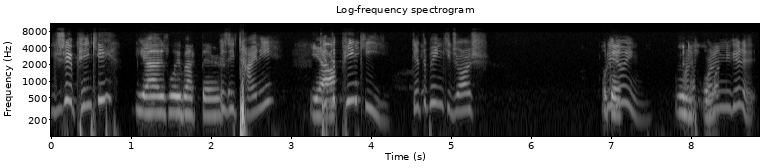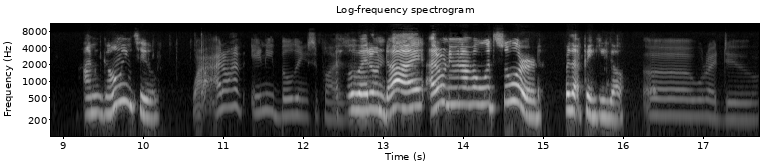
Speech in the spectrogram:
you see a pinky? Yeah, it's way back there. Is he tiny? Yeah. Get the pinky. Get the pinky, Josh. What are you doing? Why, why didn't you get it? I'm going to. Why? I don't have any building supplies. Oh, I don't die. I don't even have a wood sword. Where'd that pinky go? Uh, what do I do?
